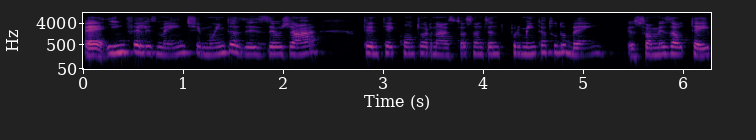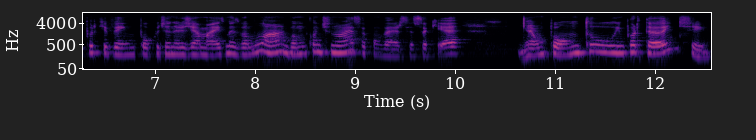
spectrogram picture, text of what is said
É, infelizmente, muitas vezes eu já tentei contornar a situação dizendo por mim tá tudo bem. Eu só me exaltei porque vem um pouco de energia a mais, mas vamos lá, vamos continuar essa conversa. Isso aqui é é um ponto importante,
